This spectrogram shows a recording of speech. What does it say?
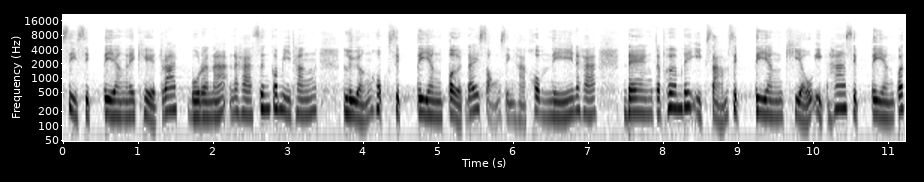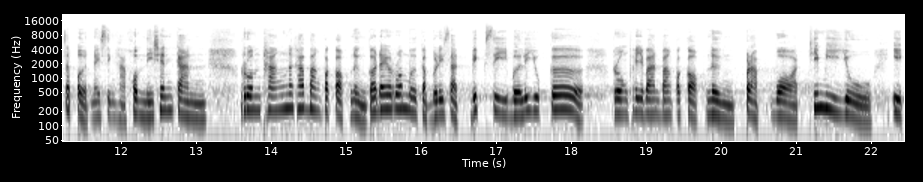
140 เตียงในเขตราชบูรณะนะคะ ซึ่งก็มีทั้งเหลือง 60เตียง เปิดได้ 2 สิงหาคมนี้นะคะ แดงจะเพิ่มได้อีก 30 เตียง เขียวอีก 50 เตียง ก็จะเปิดในสิงหาคมนี้เช่นกัน รวมทั้งนะคะบางประกอบหนึ่งก็ได้ร่วมมือกับบริษัทบิ๊กซีเบอร์ลี่ยูเกอร์โรงพยาบาลบางประกอบหนึ่งปรับวอร์ดที่มีอยู่อีก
